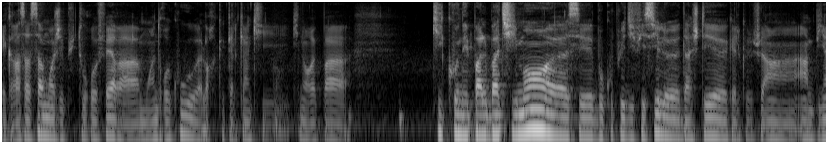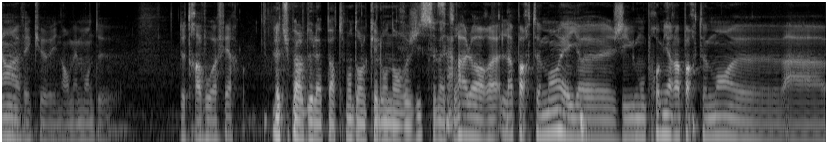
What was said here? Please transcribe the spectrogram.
et grâce à ça, moi, j'ai pu tout refaire à moindre coût, alors que quelqu'un qui, qui n'aurait pas, qui connaît pas le bâtiment, euh, c'est beaucoup plus difficile d'acheter euh, quelque, un, un bien avec euh, énormément de, de travaux à faire. quoi. Là, tu parles de l'appartement dans lequel on enregistre ce ça. matin. Alors, l'appartement, et, euh, j'ai eu mon premier appartement euh, à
